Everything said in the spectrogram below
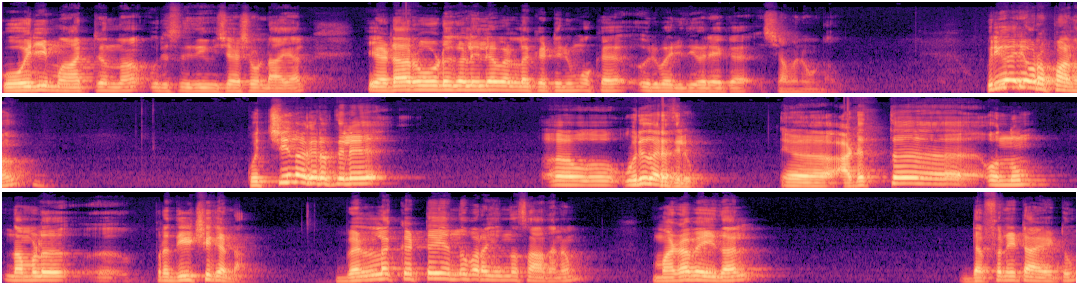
കോരി മാറ്റുന്ന ഒരു സ്ഥിതി വിശേഷം ഉണ്ടായാൽ ഇട റോഡുകളിലെ വെള്ളക്കെട്ടിനും ഒക്കെ ഒരു പരിധി വരെയൊക്കെ ശമനം ഉണ്ടാകും ഒരു കാര്യം ഉറപ്പാണ്. കൊച്ചി നഗരത്തിൽ ഒരു തരത്തിലും അടുത്ത് ഒന്നും നമ്മൾ പ്രതീക്ഷിക്കേണ്ട. വെള്ളക്കെട്ട് എന്ന് പറയുന്ന സാധനം മഴ പെയ്താൽ ഡെഫിനറ്റായിട്ടും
